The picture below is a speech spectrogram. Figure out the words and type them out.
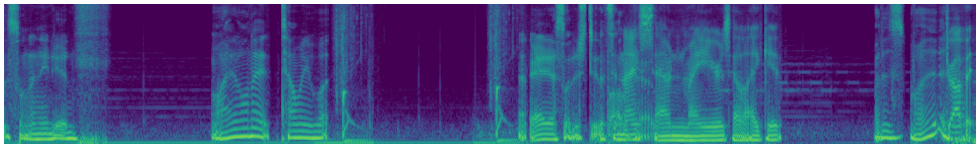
this one I needed. Why don't it tell me what? Okay, I guess I'll just do the That's a nice cap. sound in my ears. I like it. What is what? Drop it.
